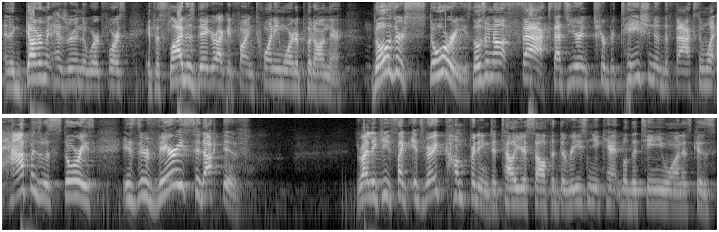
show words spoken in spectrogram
and the government has ruined the workforce. If the slide was bigger, I could find 20 more to put on there. Those are stories. Those are not facts. That's your interpretation of the facts. And what happens with stories is they're very seductive. Right? Like it's like it's very comforting to tell yourself that the reason you can't build the team you want is because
